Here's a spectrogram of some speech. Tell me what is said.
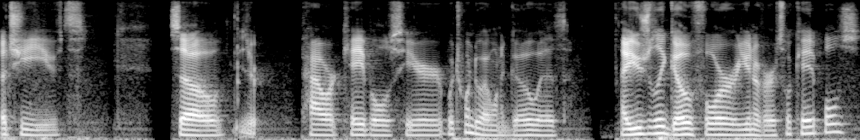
achieved. So these are power cables here. Which one do I want to go with? I usually go for universal cables,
